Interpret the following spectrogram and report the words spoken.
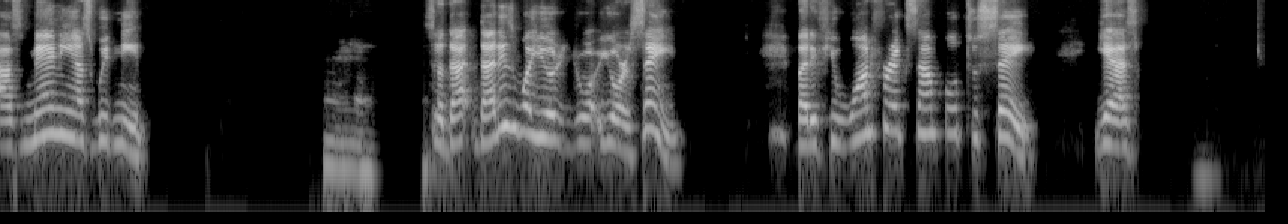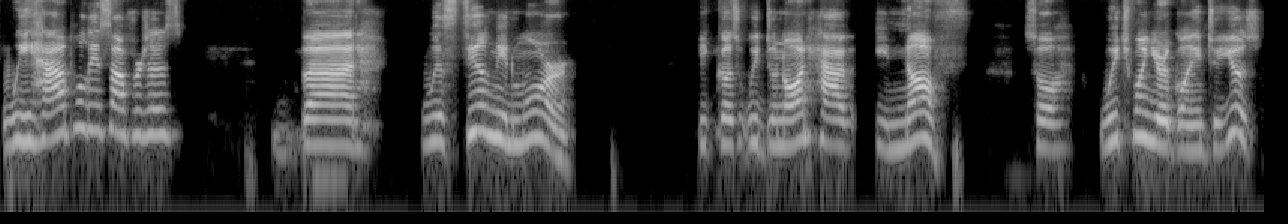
as many as we need. No. So that that is what you're you're, you're saying. But if you want, for example, to say, yes, we have police officers, but we still need more because we do not have enough. So which one you're going to use?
